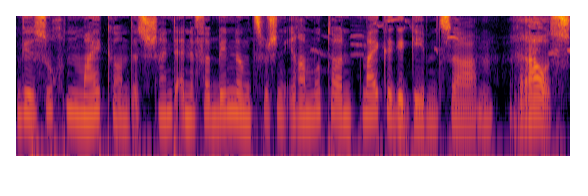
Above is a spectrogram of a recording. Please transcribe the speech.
Wir suchen Maike und es scheint eine Verbindung zwischen ihrer Mutter und Maike gegeben zu haben. Raus.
